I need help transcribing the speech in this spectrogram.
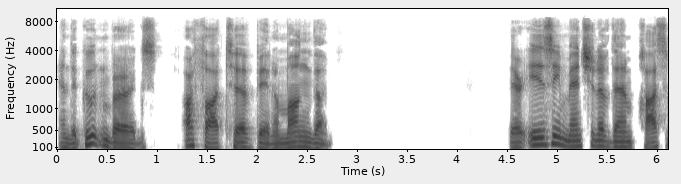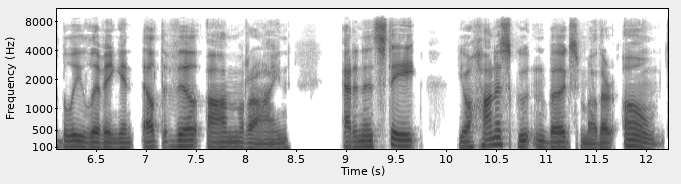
and the Gutenbergs are thought to have been among them. There is a mention of them possibly living in Eltville am Rhein at an estate Johannes Gutenberg's mother owned.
